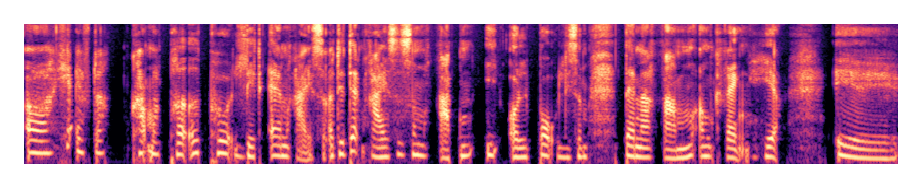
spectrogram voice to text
og herefter kommer brevet på lidt af en rejse, og det er den rejse, som retten i Aalborg ligesom danner ramme omkring her øh,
